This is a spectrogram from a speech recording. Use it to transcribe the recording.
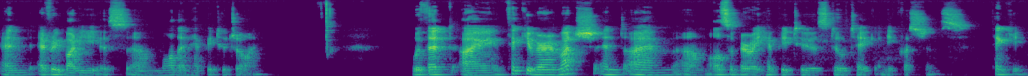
and everybody is uh, more than happy to join. With that, I thank you very much, and I'm um, also very happy to still take any questions. Thank you.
